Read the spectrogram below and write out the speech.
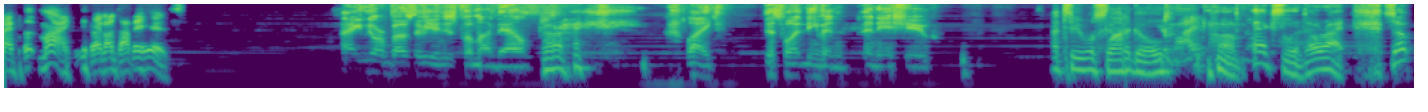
I put mine right on top of his. I ignore both of you and just put mine down. All right. Like this wasn't even an issue. I too will slot a gold. Um, excellent. All right. So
